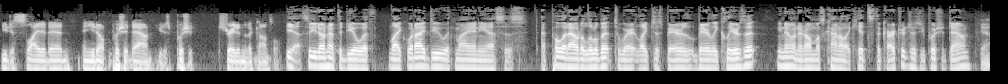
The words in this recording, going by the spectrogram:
you just slide it in and you don't push it down. You just push it straight into the console. Yeah, so you don't have to deal with like what I do with my NES is I pull it out a little bit to where it like just barely barely clears it, you know, and it almost kind of like hits the cartridge as you push it down. Yeah.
